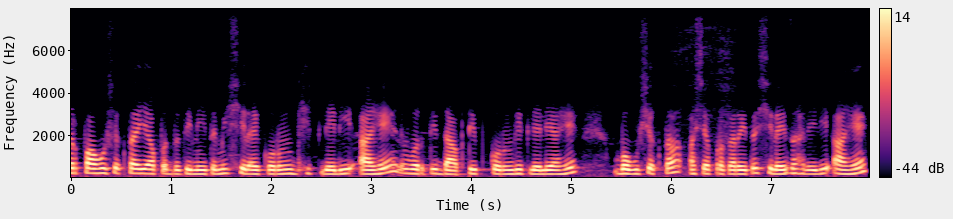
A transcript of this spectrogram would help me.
तर पाहू शकता या पद्धतीने इथं मी शिलाई करून घेतलेली आहे. आणि वरती डापटीप करून घेतलेली आहे. बघू शकता अशा प्रकारे इथं शिलाई झालेली आहे.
